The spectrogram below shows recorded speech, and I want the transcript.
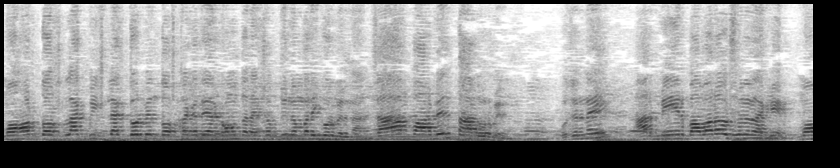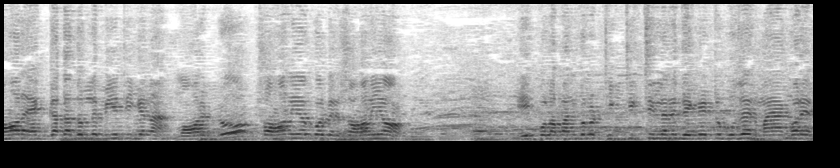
মহর দশ লাখ, বিশ লাখ ধরবেন, দশ টাকা দেওয়ার ক্ষমতা নেই, সব দুই নম্বরই করবেন না। যা পারবেন তা ধরবেন। বুঝেন নাই? আর মেয়ের বাবারাও শুনে রাখেন, মহর এক গাদা ধরলে বিয়ে টিকে না। মহর একটু সহনীয় করবেন, সহনীয়। এই পোলাপানগুলো ঠিক ঠিক চিল্লানি দেখে একটু বুঝেন, মায়া করেন।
